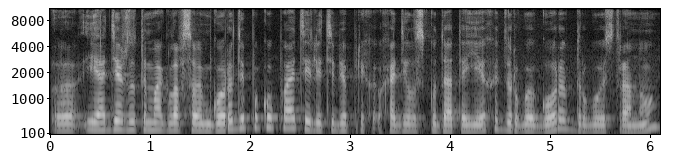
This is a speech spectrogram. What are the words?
Э, И одежду ты могла в своем городе покупать или тебе приходилось куда-то ехать, в другой город, в другую страну?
